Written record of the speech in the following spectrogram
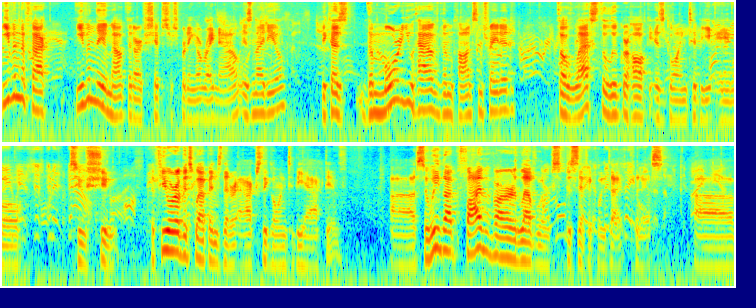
even the fact, even the amount that our ships are spreading out right now isn't ideal. Because the more you have them concentrated, the less the Lucrehulk is going to be able to shoot. The fewer of its weapons that are actually going to be active. Uh, so we've got five of our levelers specifically typed for this. Uh,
